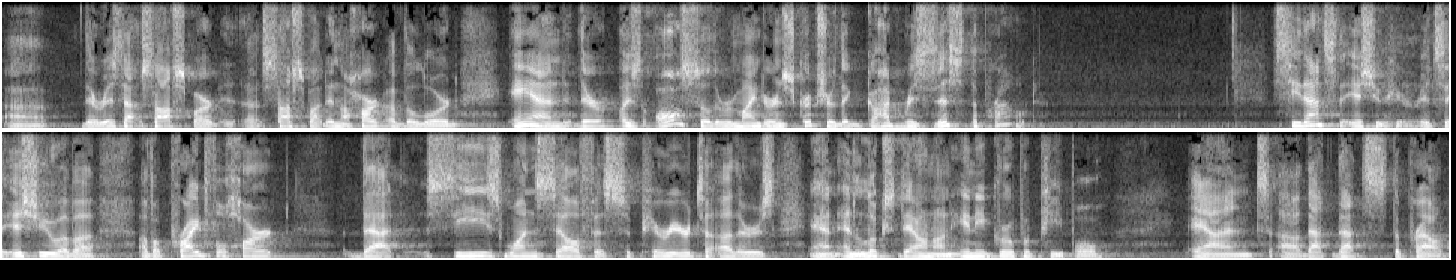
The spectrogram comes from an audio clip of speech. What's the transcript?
uh, there is that soft spot, uh, soft spot in the heart of the Lord. And there is also the reminder in Scripture that God resists the proud. See, that's the issue here. It's the issue of a, of a prideful heart that sees oneself as superior to others and, and looks down on any group of people. And uh, that, that's the proud.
